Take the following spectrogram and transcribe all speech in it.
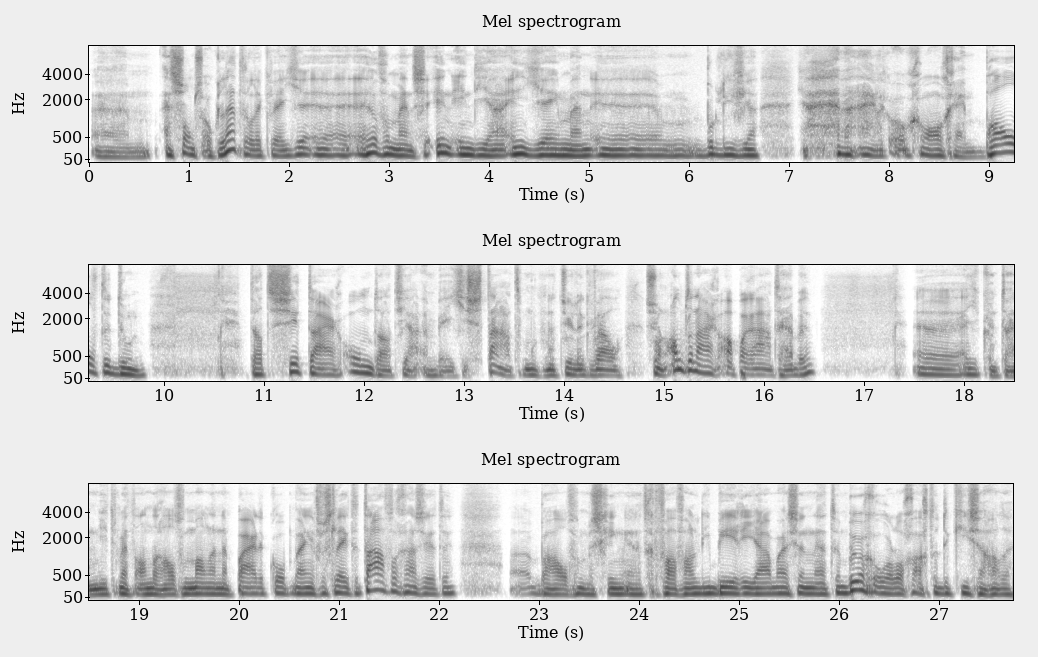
Um, en soms ook letterlijk, weet je. Heel veel mensen in India, in Jemen, uh, Bolivia... Ja, hebben eigenlijk ook gewoon geen bal te doen dat zit daar omdat ja, een beetje staat moet natuurlijk wel zo'n ambtenarenapparaat hebben. En je kunt daar niet met anderhalve man en een paardenkop bij een versleten tafel gaan zitten. Uh, behalve misschien in het geval van Liberia, waar ze net een burgeroorlog achter de kiezen hadden.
